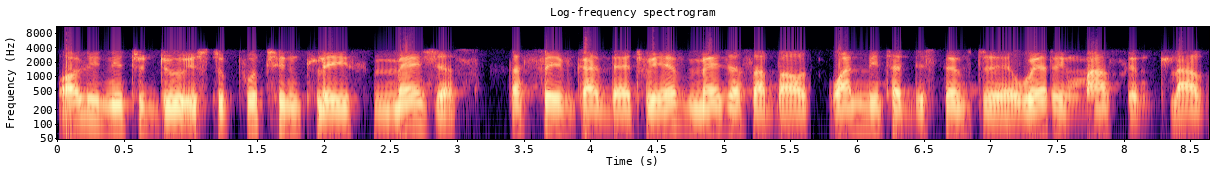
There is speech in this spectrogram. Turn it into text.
All you need to do is to put in place measures that safeguard that. We have measures about one meter distance, uh, wearing masks and gloves.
